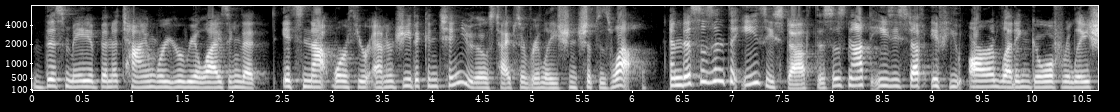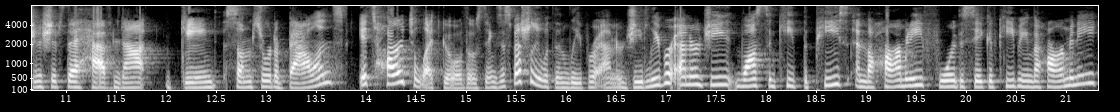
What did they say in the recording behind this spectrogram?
this may have been a time where you're realizing that it's not worth your energy to continue those types of relationships as well. And this isn't the easy stuff. This is not the easy stuff if you are letting go of relationships that have not gained some sort of balance. It's hard to let go of those things, especially within Libra energy. Libra energy wants to keep the peace and the harmony for the sake of keeping the harmony.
